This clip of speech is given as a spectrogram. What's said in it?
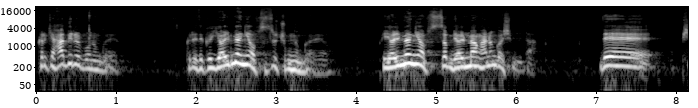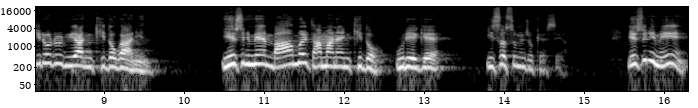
그렇게 합의를 보는 거예요. 그래도 그 10명이 없어서 죽는 거예요. 그 10명이 없어서 멸망하는 것입니다. 내 필요를 위한 기도가 아닌 예수님의 마음을 담아낸 기도 우리에게 있었으면 좋겠어요. 예수님이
